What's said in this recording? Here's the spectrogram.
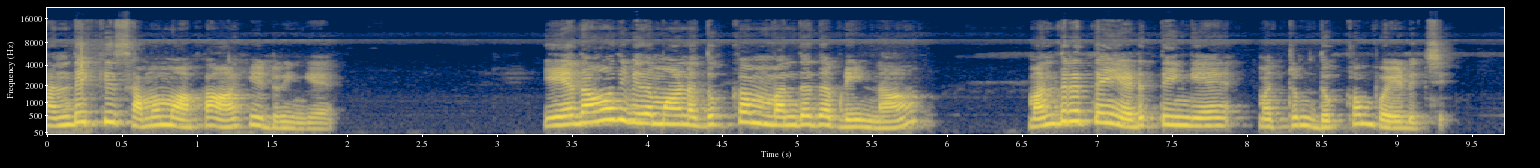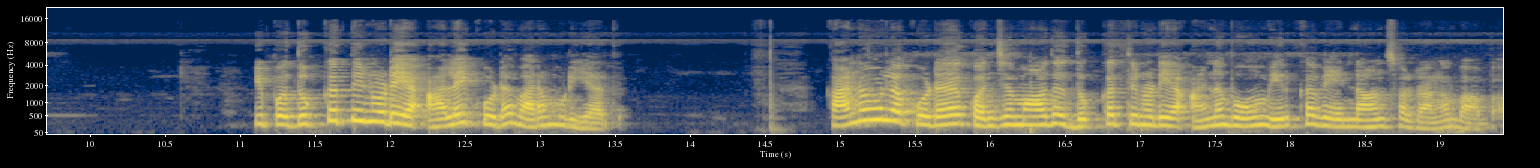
தந்தைக்கு சமமாக ஆகிடுறீங்க. ஏதாவது விதமான துக்கம் வந்தது அப்படின்னா மந்திரத்தை எடுத்தீங்க மற்றும் துக்கம் போயிடுச்சு. இப்போ துக்கத்தினுடைய அலை கூட வர முடியாது. கனவுல கூட கொஞ்சமாவது துக்கத்தினுடைய அனுபவம் இருக்க வேண்டாம்னு சொல்கிறாங்க பாபா.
